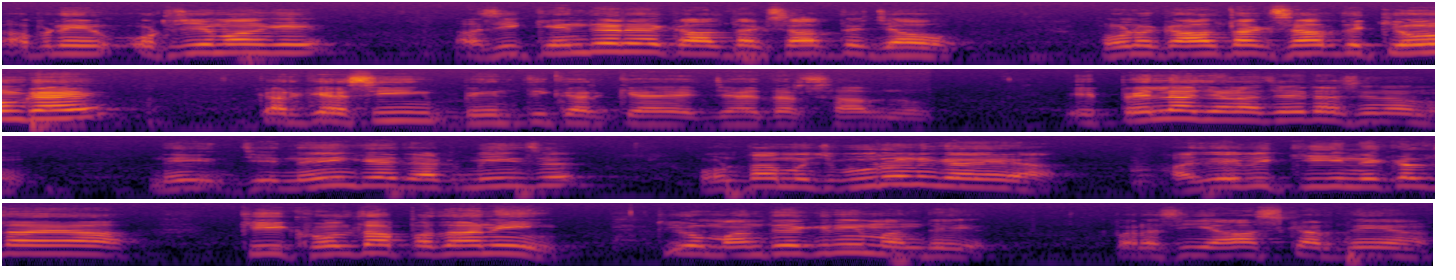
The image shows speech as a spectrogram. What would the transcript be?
ਆਪਣੇ ਉੱਠ ਜਾਵਾਂਗੇ। ਅਸੀਂ ਕਹਿੰਦੇ ਰਹੇ ਅਕਾਲ ਤਖਤ ਸਾਹਿਬ ਤੇ ਜਾਓ। ਹੁਣ ਅਕਾਲ ਤਖਤ ਸਾਹਿਬ ਤੇ ਕਿਉਂ ਗਏ? ਕਰਕੇ ਅਸੀਂ ਬੇਨਤੀ ਕਰਕੇ ਆਏ ਜੈਦਰ ਸਾਹਿਬ ਨੂੰ। ਇਹ ਪਹਿਲਾਂ ਜਾਣਾ ਚਾਹੀਦਾ ਸੀ ਇਹਨਾਂ ਨੂੰ। ਨਹੀਂ, ਜੇ ਨਹੀਂ ਗਏ ਦੈਟ ਮੀਨਸ ਹੁਣ ਤਾਂ ਮਜਬੂਰਨ ਗਏ ਆ। ਹਜੇ ਵੀ ਕੀ ਨਿਕਲਦਾ ਆ, ਕੀ ਖੁੱਲਦਾ ਪਤਾ ਨਹੀਂ, ਕਿ ਉਹ ਮੰਨਦੇ ਕਿ ਨਹੀਂ ਮੰਨਦੇ। ਪਰ ਅਸੀਂ ਆਸ ਕਰਦੇ ਆ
